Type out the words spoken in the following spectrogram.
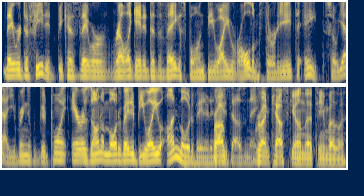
they were defeated because they were relegated to the Vegas Bowl and BYU rolled them 38 to 8. So yeah, you bring up a good point. Arizona motivated, BYU unmotivated in Rob 2008. Gronkowski on that team, by the way.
